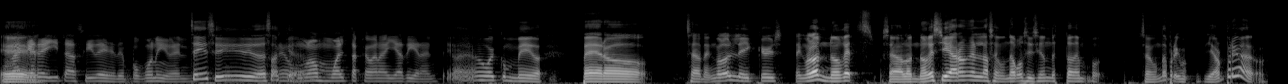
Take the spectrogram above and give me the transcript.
Una eh, guerrillita así de, de poco nivel. sí, sí, de esas que Unos muertos que van allá a tirar. sí, vayan a jugar conmigo. Pero, o sea, tengo los Lakers, tengo los Nuggets. O sea, los Nuggets llegaron en la segunda posición de esta temporada. ¿Segunda? prim- ¿Llegaron primero?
